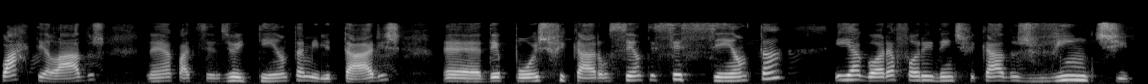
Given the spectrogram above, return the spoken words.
quartelados, né, 480 militares, é, depois ficaram 160 e agora foram identificados 20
